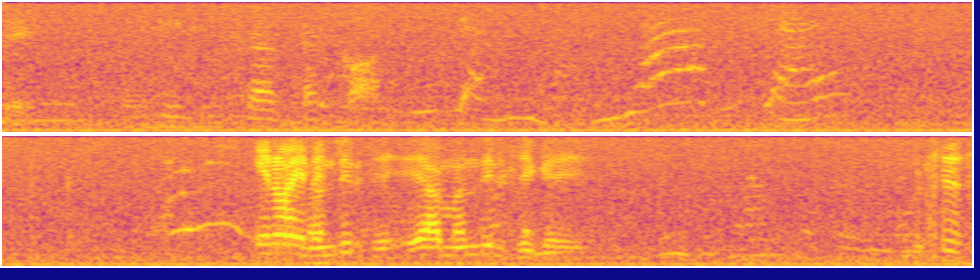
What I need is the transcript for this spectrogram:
way. He himself that God. you know it મંદિર છે એ આ મંદિર છે કે this is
